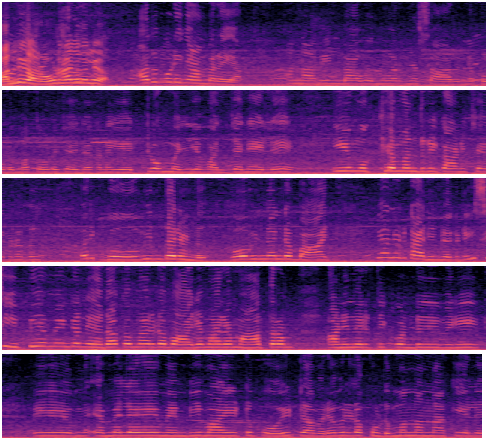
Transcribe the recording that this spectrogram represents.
തല്ലുക കൂടി- റോഡിൽ തല്ലുക. അതും കൂടി ഞാൻ പറയാം. നവീൻ ബാബു എന്ന് പറഞ്ഞ സാറിന്റെ കുടുംബത്തോട് ചെയ്തേക്കണ ഏറ്റവും വലിയ വഞ്ചനയിലേ ഈ മുഖ്യമന്ത്രി കാണിച്ചേക്കണത് ഒരു ഗോവിന്ദനുണ്ട്. ഗോവിന്ദന്റെ ഭാര്യ ഞാനൊരു കാര്യം ചോദിക്കട്ടെ? ഈ സി പി എമ്മിന്റെ നേതാക്കന്മാരുടെ ഭാര്യമാരെ മാത്രം അണിനിരത്തിക്കൊണ്ട് ഇവർ ഈ എം എൽ എയും എം പിയുമായിട്ട് പോയിട്ട് അവരവരുടെ കുടുംബം നന്നാക്കിയല്ലേ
